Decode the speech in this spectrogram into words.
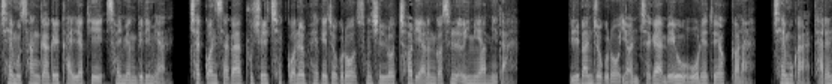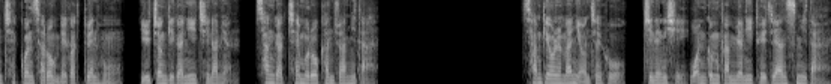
채무 상각을 간략히 설명드리면 채권사가 부실 채권을 회계적으로 손실로 처리하는 것을 의미합니다. 일반적으로 연체가 매우 오래되었거나 채무가 다른 채권사로 매각된 후 일정 기간이 지나면 상각 채무로 간주합니다. 3개월만 연체 후 진행 시 원금 감면이 되지 않습니다.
